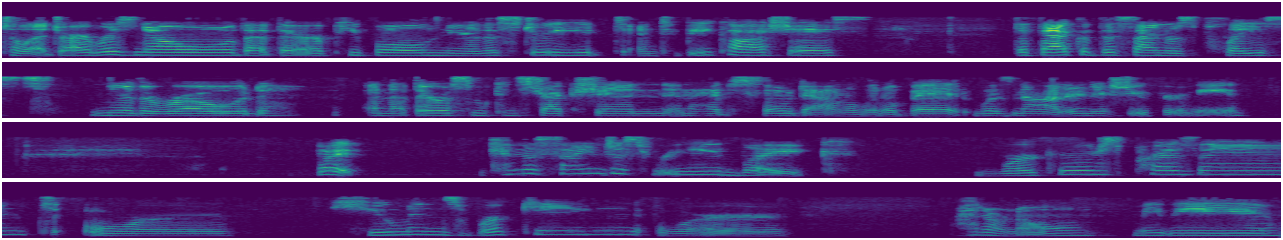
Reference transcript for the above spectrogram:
To let drivers know that there are people near the street and to be cautious. The fact that the sign was placed near the road and that there was some construction and I had to slow down a little bit was not an issue for me. But can the sign just read like workers present or humans working or I don't know, maybe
